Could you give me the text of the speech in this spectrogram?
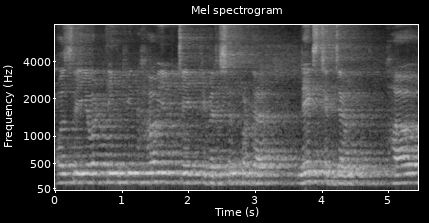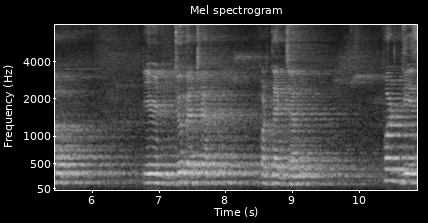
also you are thinking how you take preparation for the next exam, how you will do better for the exam. For this,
